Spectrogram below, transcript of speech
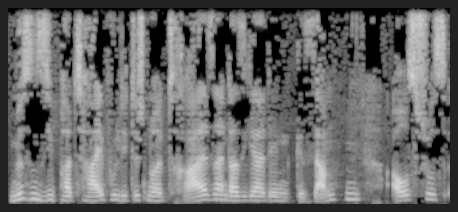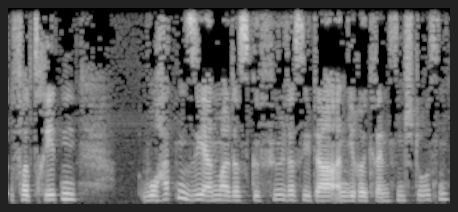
müssen Sie parteipolitisch neutral sein, da Sie ja den gesamten Ausschuss vertreten. Wo hatten Sie einmal das Gefühl, dass Sie da an Ihre Grenzen stoßen?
